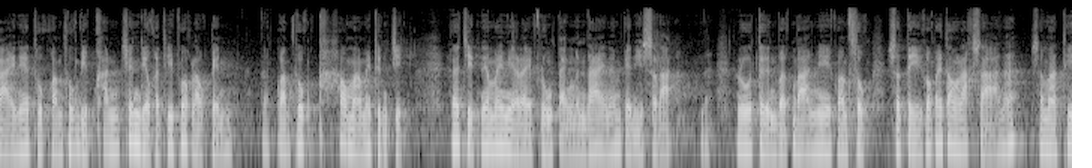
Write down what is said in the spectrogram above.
กายเนี่ยถูกความทุกข์บีบคั้น เช่นเดียวกับที่พวกเราเป็นความทุกข์เข้ามาไม่ถึงจิตถ้าจิตเนี่ยไม่มีอะไรปรุงแต่งมันได้นะมันเป็นอิสระ รู้ตื่นเบิกบานมีความสุข สติก็ไม่ต้องรักษานะสมาธิ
